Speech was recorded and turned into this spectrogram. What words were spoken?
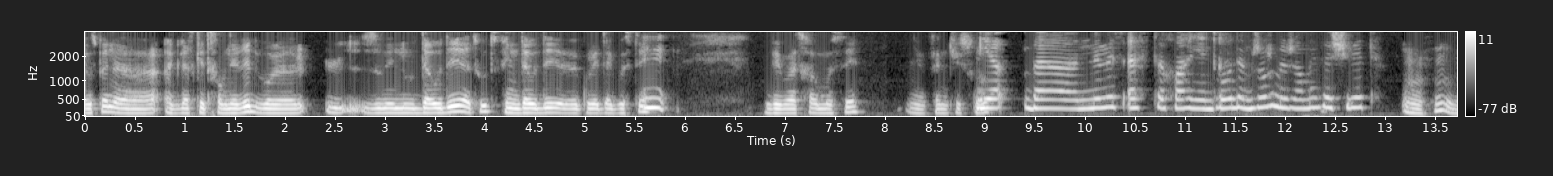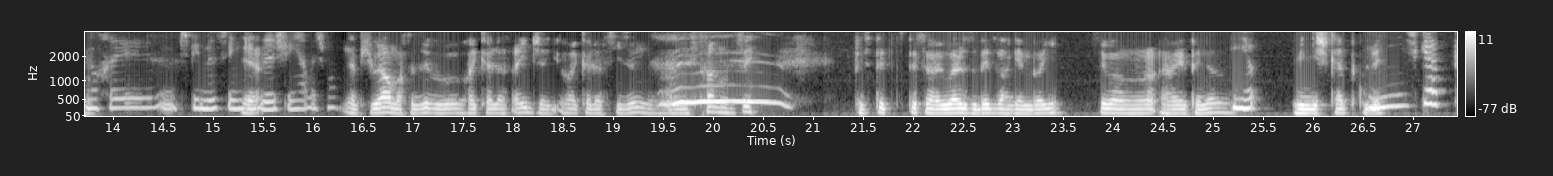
eus pen a, a glas ket traoù neve, bo zonen nou daode a tout, fin daode euh, goulet da goste, Mm. be oa ya fen tu so. Ya, ba, ast dro, dam jonj me a chuet. Mhm. N'oc'h e, spi meus fin Ya. ket da chuier vachement. A piouar, marteze vo Oracle of Age Oracle of Season, an estra mose. Pet pet pet ar ewal zo bet war Game Boy. Se oa an ar eo pena, Ya. minish cap. Niskap.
